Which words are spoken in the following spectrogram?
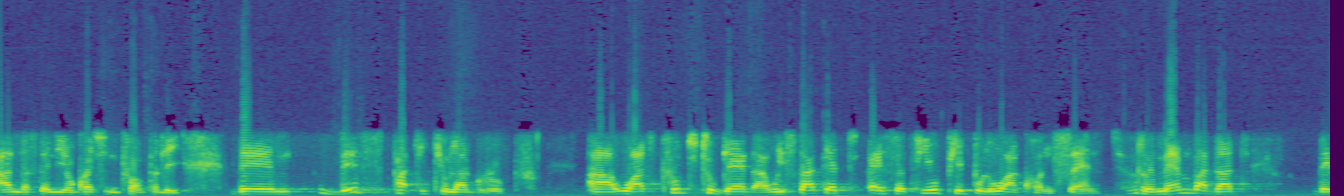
understanding your question properly, the, this particular group uh, was put together. We started as a few people who are concerned. Remember that the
